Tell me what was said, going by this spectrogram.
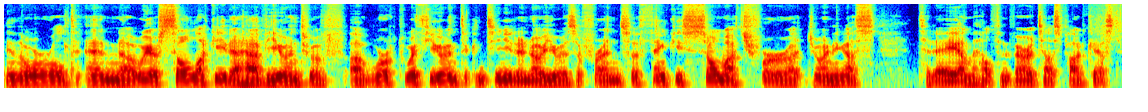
in the world. And uh, we are so lucky to have you and to have uh, worked with you and to continue to know you as a friend. So thank you so much for uh, joining us today on the Health and Veritas podcast.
